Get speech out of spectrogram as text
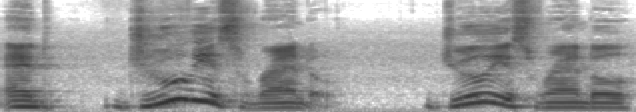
And Julius Randle, Julius Randle,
